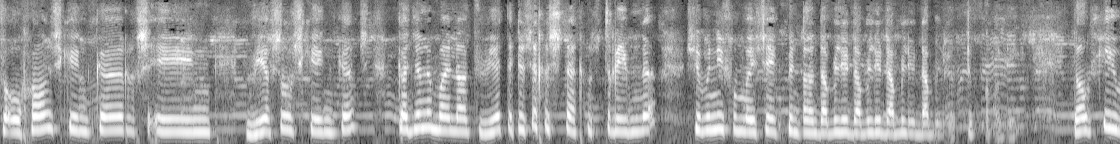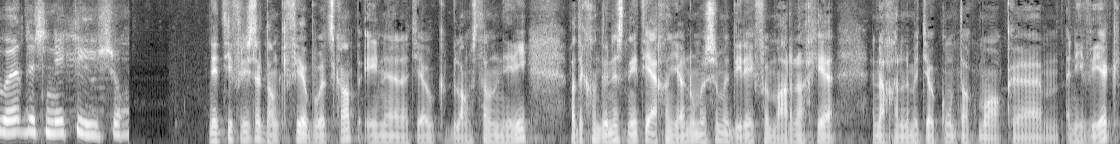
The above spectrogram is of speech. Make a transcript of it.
vir orgaanskenkers en weefselskenkers? Kan julle my laat weet? Ek is 'n gestremde. So moenie vir my sê ek moet aan www toe kom nie. Dankie hoor, dis net hier so. Netie vreeslik dankie vir jou boodskap en uh, dat jy ook belangstel in hierdie. Wat ek gaan doen is net ek gaan jou nommer sommer direk vir Marna gee en dan gaan hulle met jou kontak maak um, in die week.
